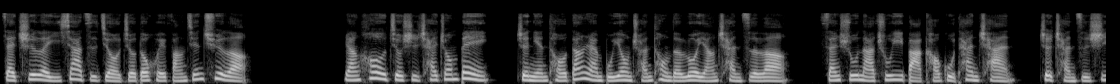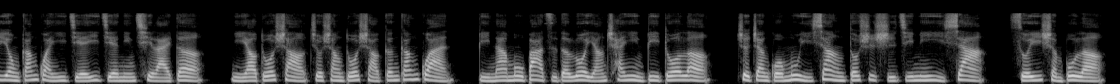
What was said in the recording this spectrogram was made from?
再吃了一下子酒，就都回房间去了。然后就是拆装备。这年头当然不用传统的洛阳铲子了。三叔拿出一把考古探铲，这铲子是用钢管一节一节拧起来的，你要多少就上多少根钢管，比那木把子的洛阳铲隐蔽多了。这战国墓一向都是十几米以下，所以省布了。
